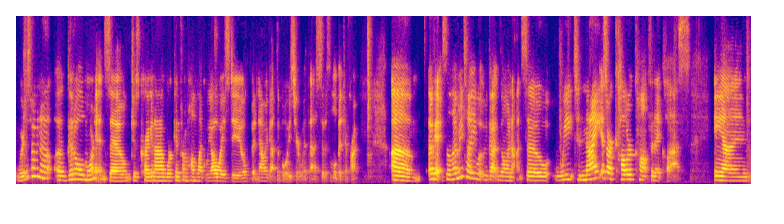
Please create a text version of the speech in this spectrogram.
we're just having a, a good old morning. So just Craig and I working from home like we always do, but now we got the boys here with us, so it's a little bit different. Um, okay, so let me tell you what we've got going on. So we tonight is our color confident class. And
